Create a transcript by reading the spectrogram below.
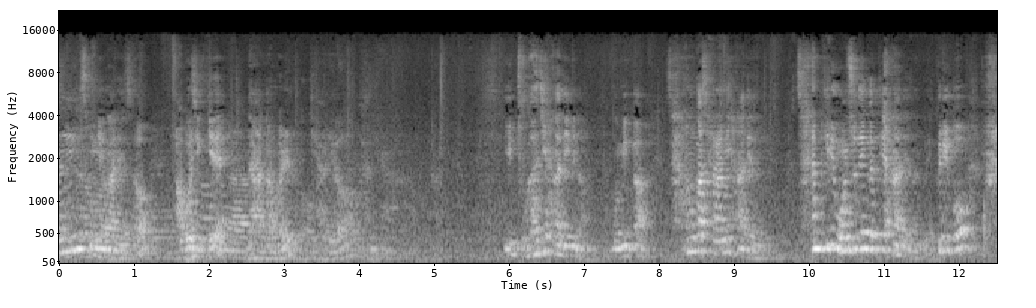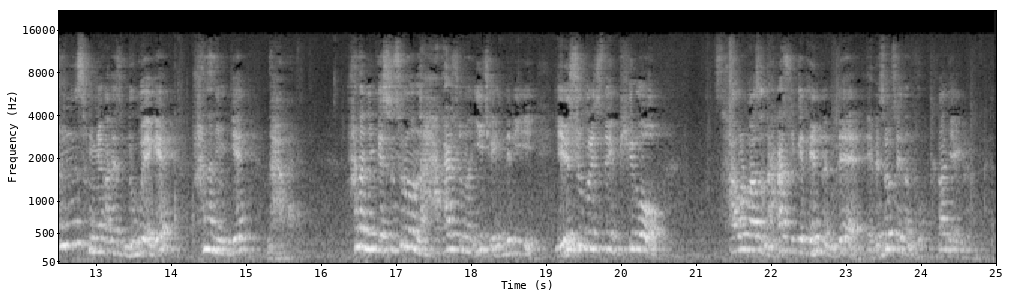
한 성령 안에서 아버지께 나아감을 얻게 하려 합니다. 이 두 가지 하나됨이 나옵니다. 뭡니까? 사람과 사람이 하나 되는 거예요. 사람끼리 원수된 것들이 하나 되는 거예요. 그리고 한 성령 안에서 누구에게? 하나님께 나아가요. 하나님께 스스로 나아갈 수 없는 이 죄인들이 예수 그리스도의 피로 사을 받아서 나갈 수 있게 됐는데 에베소서에는 독특한 얘기를 합니다.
